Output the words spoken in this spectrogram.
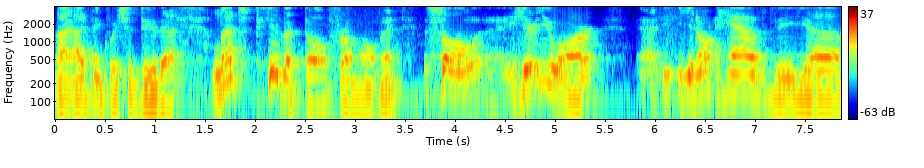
I, I think we should do that. Let's pivot though for a moment. So here you are. Uh, you don't have the uh,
